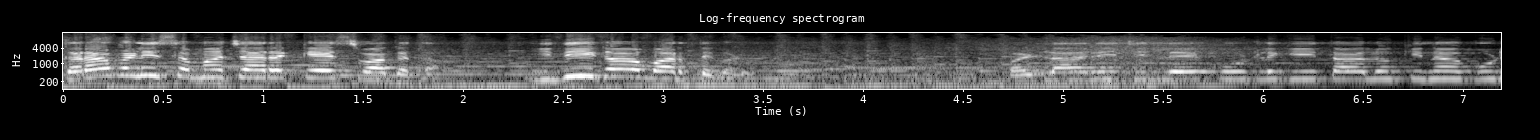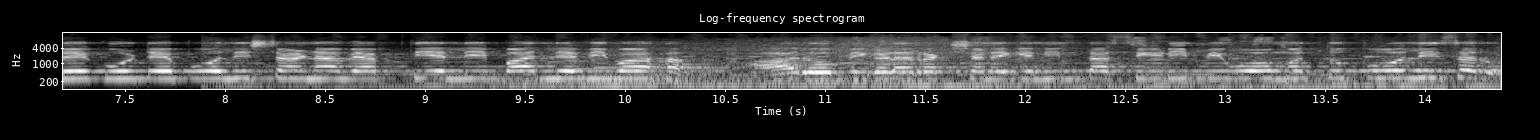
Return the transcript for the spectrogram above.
ಕರಾವಳಿ ಸಮಾಚಾರಕ್ಕೆ ಸ್ವಾಗತ. ಇದೀಗ ವಾರ್ತೆಗಳು. ಬಳ್ಳಾರಿ ಜಿಲ್ಲೆ ಕೂಡ್ಲಗಿ ತಾಲೂಕಿನ ಗುಡೇಕೋಟೆ ಪೊಲೀಸ್ ಠಾಣಾ ವ್ಯಾಪ್ತಿಯಲ್ಲಿ ಬಾಲ್ಯ ವಿವಾಹ. ಆರೋಪಿಗಳ ರಕ್ಷಣೆಗೆ ನಿಂತ ಸಿಡಿಪಿಒ ಮತ್ತು ಪೊಲೀಸರು.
